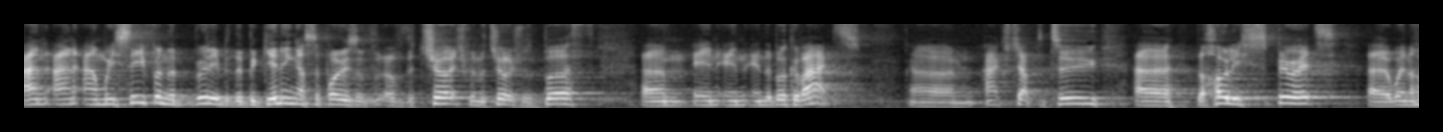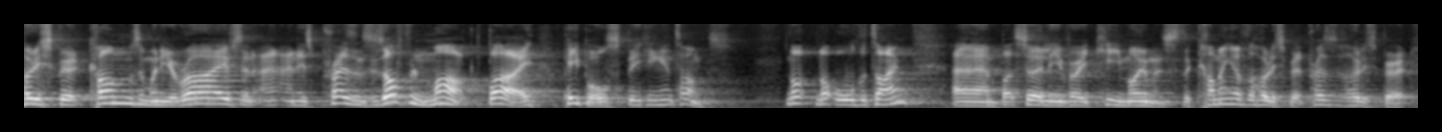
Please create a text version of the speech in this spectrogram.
And, and, and we see from the, really the beginning, I suppose, of, of the church, when the church was birthed, um, in, in, in the book of Acts, um, Acts chapter 2, uh, the Holy Spirit, uh, when the Holy Spirit comes and when he arrives, and, and his presence is often marked by people speaking in tongues. Not, not all the time, um, but certainly in very key moments. The coming of the Holy Spirit, the presence of the Holy Spirit,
